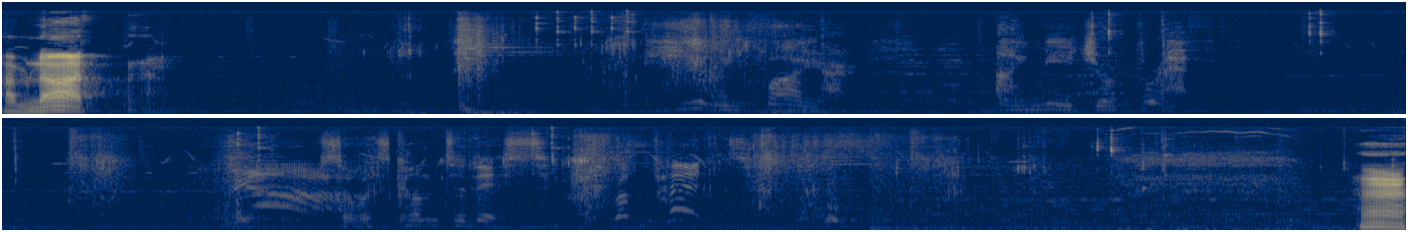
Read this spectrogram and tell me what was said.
I'm not. Need your breath. So it's come to this. Repent! Hmm.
